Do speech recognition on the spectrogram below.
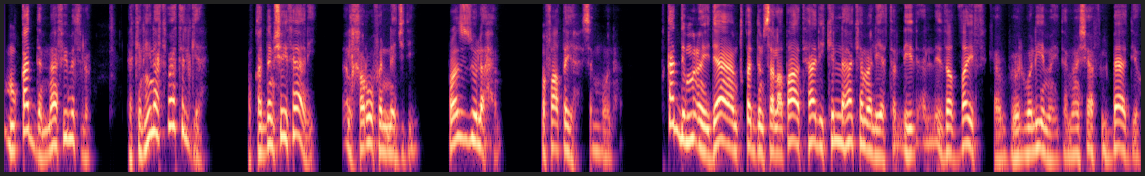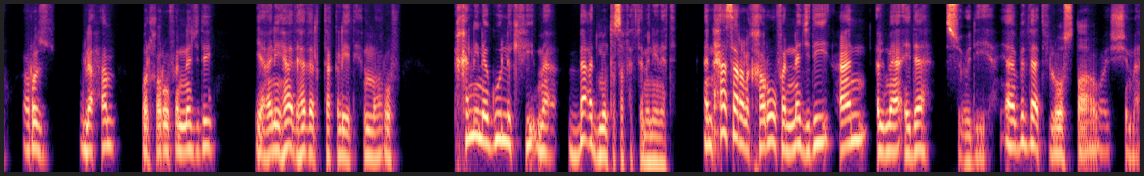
مقدم ما في مثله. لكن هناك ما تلقاه. مقدم شيء ثاني الخروف النجدي رز ولحم مفاطيح يسمونها. تقدم معه دام تقدم سلطات هذه كلها كماليات إذا الضيف كان في الوليمة إذا ما شاف البادية رز ولحم والخروف النجدي يعني هذا هذا التقليد المعروف. خليني أقول لك في مع بعد منتصف الثمانينات انحسر الخروف النجدي عن المائدة السعودية يعني بالذات في الوسطى والشمال.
